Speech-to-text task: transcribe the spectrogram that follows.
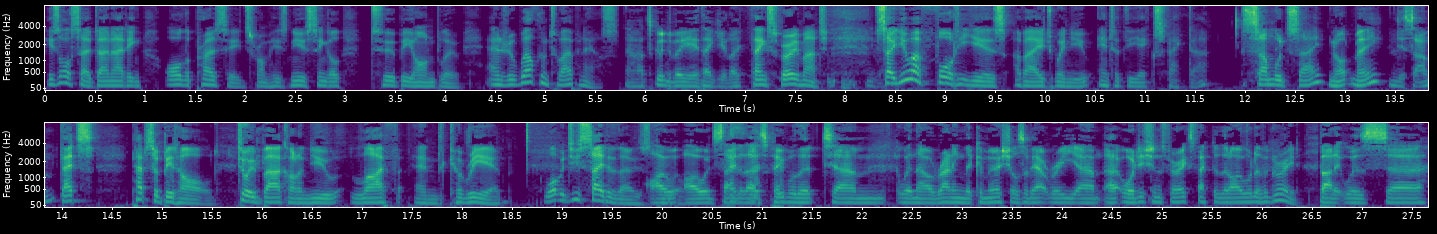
He's also donating all the proceeds from his new single to Beyond Blue. Andrew, welcome to Open House. Oh, it's good to be here. Thank you, Lee. Thanks very much. So you are 40 years of age when you entered the X Factor. Some would say, not me. Yes, some. That's perhaps a bit old to embark on a new life and career. What would you say to those? I. I would say to those people that um, when they were running the commercials about re, um, uh, auditions for X Factor, that I would have agreed. But it was uh,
